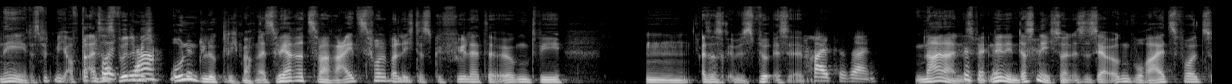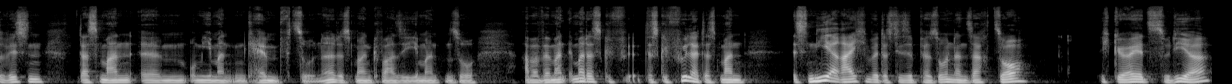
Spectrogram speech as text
Nee, das wird mich auf, also es würde ja. mich unglücklich machen. Es wäre zwar reizvoll, weil ich das Gefühl hätte, irgendwie, mh, also es, es, es, äh, Frei zu sein. Nein, nein, es wär, nee, nee, das nicht, sondern es ist ja irgendwo reizvoll zu wissen, dass man ähm, um jemanden kämpft, so, ne, dass man quasi jemanden so, aber wenn man immer das Gefühl, das Gefühl hat, dass man es nie erreichen wird, dass diese Person dann sagt, so, ich gehöre jetzt zu dir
